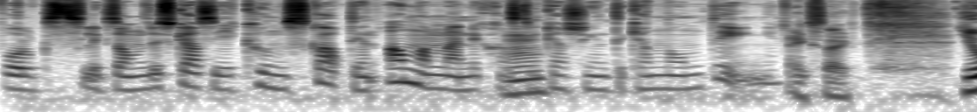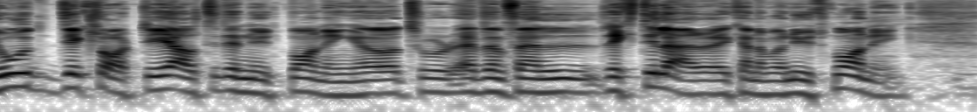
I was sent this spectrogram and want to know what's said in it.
folks, liksom, du ska alltså ge kunskap till en annan människa mm. som kanske inte kan någonting. Exakt. Jo, det är klart, det är alltid en utmaning. Jag tror även för en riktig lärare kan det vara en utmaning. Mm.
